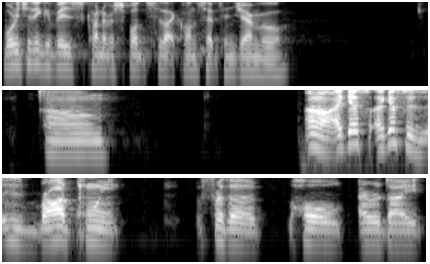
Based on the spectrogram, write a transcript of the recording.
what did you think of his kind of response to that concept in general? Um, I don't know. I guess I guess his his broad point for the whole erudite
